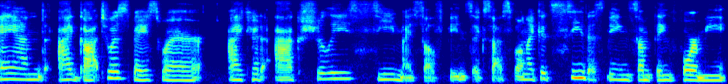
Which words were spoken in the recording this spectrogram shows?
And I got to a space where I could actually see myself being successful and I could see this being something for me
